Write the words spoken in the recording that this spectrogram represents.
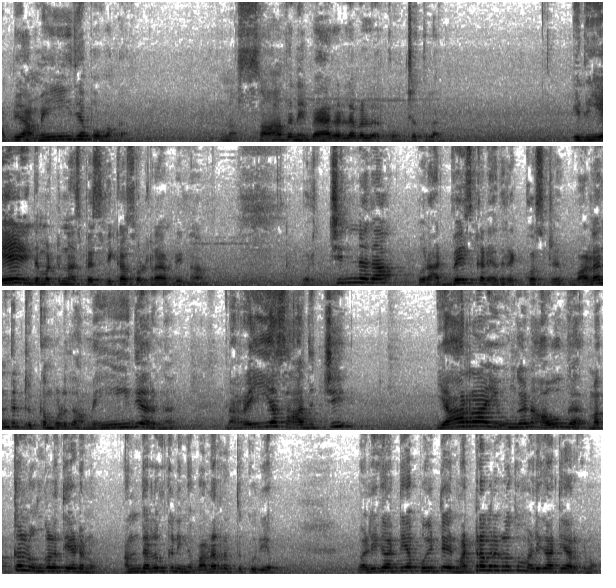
அப்படியே அமைதியாக போவாங்க. ஆனால் சாதனை வேறு லெவலில் இருக்கும் உச்சத்தில். இது ஏன் இதை மட்டும் நான் ஸ்பெசிஃபிக்காக சொல்கிறேன் அப்படின்னா ஒரு சின்னதாக ஒரு அட்வைஸ் கிடையாது ரெக்வஸ்ட்டு வளர்ந்துட்டு இருக்கும் பொழுது அமைதியாக இருங்க. நிறைய சாதிச்சு யாரா இவங்கன்னு அவங்க மக்கள் உங்களை தேடணும். அந்த அளவுக்கு நீங்கள் வளர்றதுக்குரிய வழிகாட்டியாக போயிட்டே மற்றவர்களுக்கும் வழிகாட்டியாக இருக்கணும்.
